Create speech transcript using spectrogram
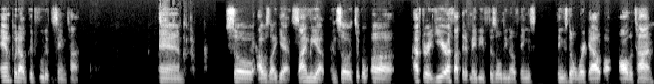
and put out good food at the same time. And so I was like, yeah, sign me up. And so it took a, uh, after a year, I thought that it maybe fizzled. You know, things things don't work out all the time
